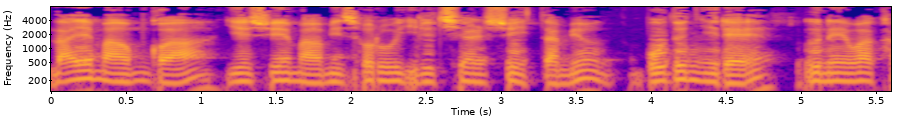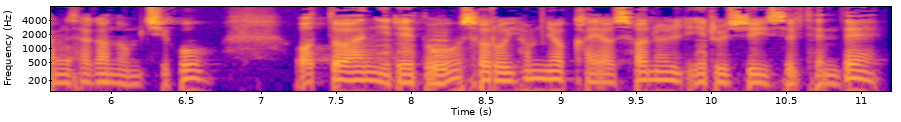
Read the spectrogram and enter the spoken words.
나의 마음과 예수의 마음이 서로 일치할 수 있다면 모든 일에 은혜와 감사가 넘치고 어떠한 일에도 서로 협력하여 선을 이룰 수 있을 텐데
